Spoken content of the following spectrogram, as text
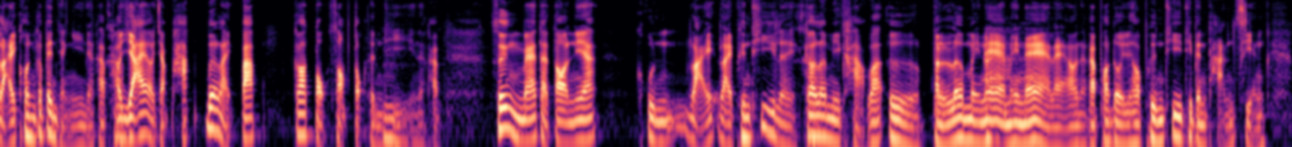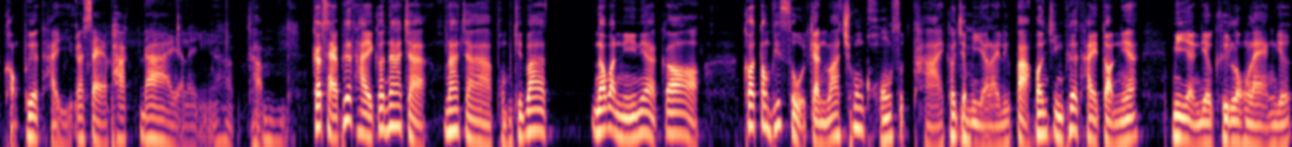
หลายคนก็เป็นอย่างนี้นะครับพอย้ายออกจากพักเมื่อไหร่ปั๊บก็ตกสอบตกทันทีนะครับ ซึ่งแม้แต่ตอนเนี้ยคุณหลายหลายพื้นที่เลย ก็เริ่มมีข่าวว่าเออมันเริ่มไม่แน่ไม่แน่แล้วนะครับเพราะโดยเฉพาะพื้นที่ที่เป็นฐานเสียงของเพื่อไทยอยู่กระแสพักได้อะไรอย่างเงี้ยครับครับอืมกระแสเพื่อไทยก็น่าจะน่าจะผมคิดว่าณวันนี้เนี่ยก็ก็ต้องพิสูจน์กันว่าช่วงโค้งสุดท้ายเขาจะมีอะไรหรือเปล่าเพราะจริงๆเพื่อไทยตอนเนี้ยมีอย่างเดียวคือลงแรงเยอะ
